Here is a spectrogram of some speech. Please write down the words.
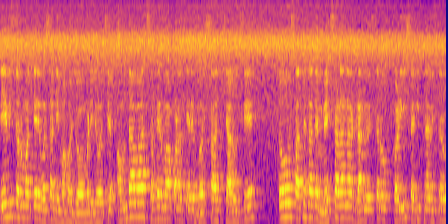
તે વિસ્તારોમાં અત્યારે વરસાદી માહોલ જોવા મળી રહ્યો છે. અમદાવાદ શહેરમાં પણ અત્યારે વરસાદ ચાલુ છે. તો સાથે સાથે મહેસાણાના ગ્રામ્ય વિસ્તારો, કડી સહિતના વિસ્તારો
